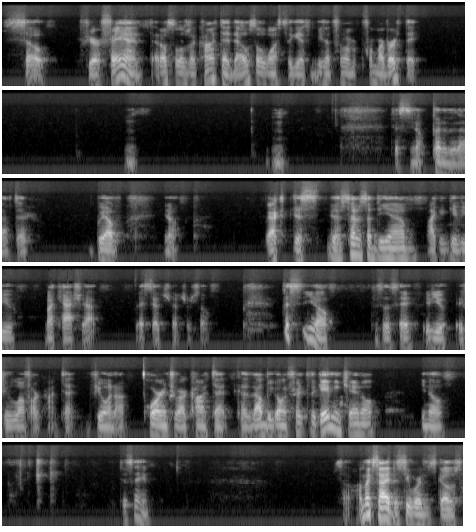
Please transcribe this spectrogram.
So, if you're a fan that also loves our content, that also wants to get me for, for my birthday, Mm. Mm. just you know, putting it out there. We have, you know, I could just, just send us a DM. I could give you my cash app, etc. etc. So, just you know, just to say, if you if you love our content, if you want to pour into our content, because I'll be going straight to the gaming channel, you know, just saying. So I'm excited to see where this goes.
